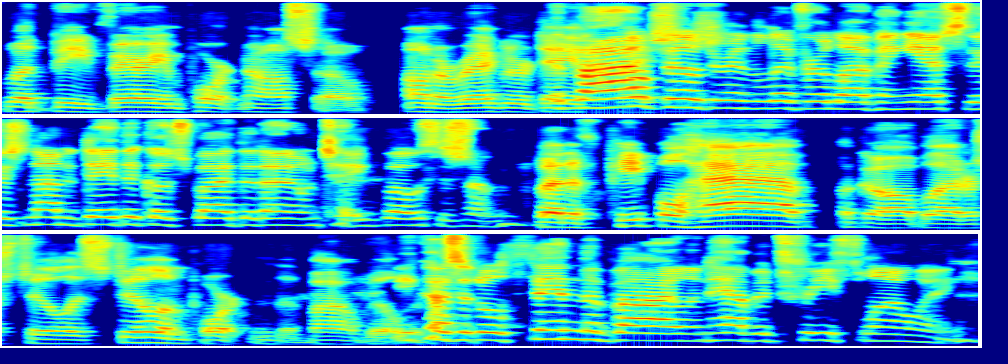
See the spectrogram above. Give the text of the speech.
would be very important also on a regular day. The bile builder and liver loving, yes. There's not a day that goes by that I don't take both of them. But if people have a gallbladder still, it's still important the bile builder because it'll thin the bile and have it free flowing.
